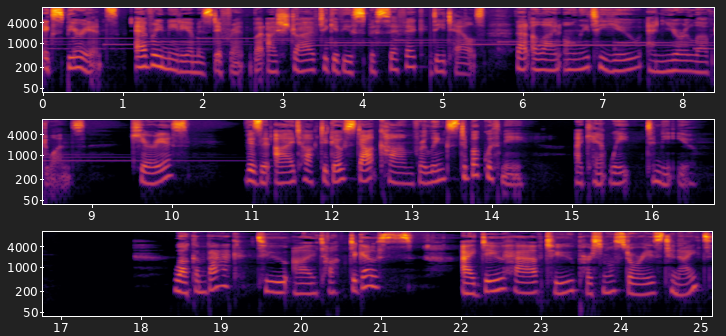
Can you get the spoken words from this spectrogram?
experience. Every medium is different, but I strive to give you specific details that align only to you and your loved ones. Curious? Visit italktoghosts.com for links to book with me. I can't wait to meet you. Welcome back to I Talk to Ghosts. I do have two personal stories tonight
